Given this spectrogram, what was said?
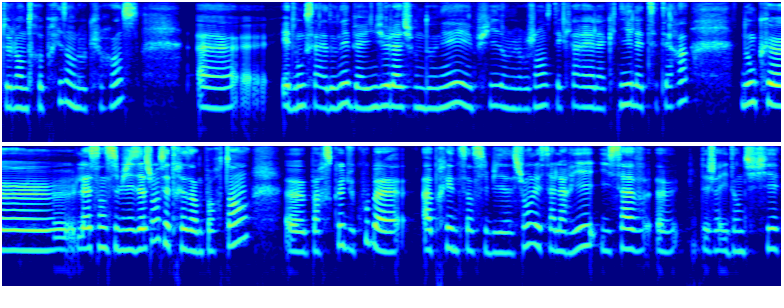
de l'entreprise, en l'occurrence. Euh, et donc ça a donné bah, une violation de données et puis dans l'urgence déclarée à la CNIL, etc. Donc euh, la sensibilisation c'est très important euh, parce que du coup bah, après une sensibilisation les salariés ils savent déjà identifier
